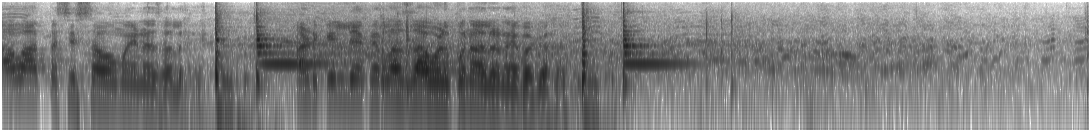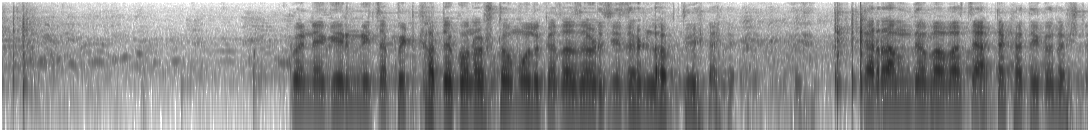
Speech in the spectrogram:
अहो आताशी सहा महिना झालं. आणखी लेकरला जावळ पण आलं नाही बघा. कोण्या गिरणीचं पीठ खाते कोणष्ट? मुलकाचा जडची जड लागतोय. का रामदेव बाबाचा आटा खाते कोणष्ट?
